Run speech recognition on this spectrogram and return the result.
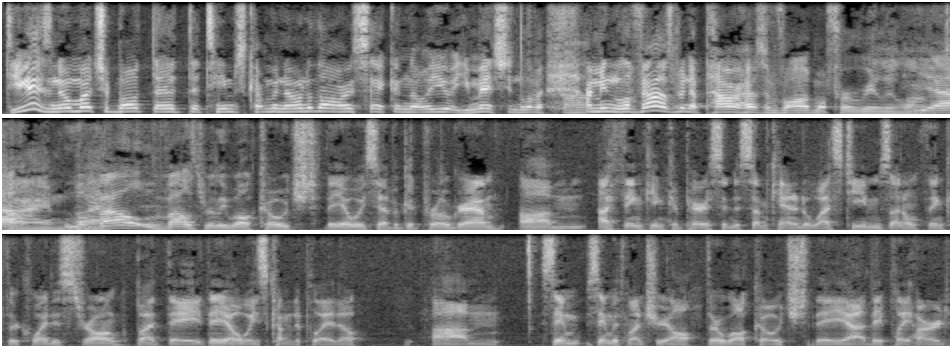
Do you guys know much about the, the teams coming out of the RSEQ and the OU? You mentioned Laval. I mean, Laval's been a powerhouse in volleyball for a really long yeah, time. but- Laval Laval's really well coached. They always have a good program. Um, I think in comparison to some Canada West teams, I don't think they're quite as strong, but they, they always come to play though. Um, same same with Montreal. They're well coached. They uh, they play hard.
